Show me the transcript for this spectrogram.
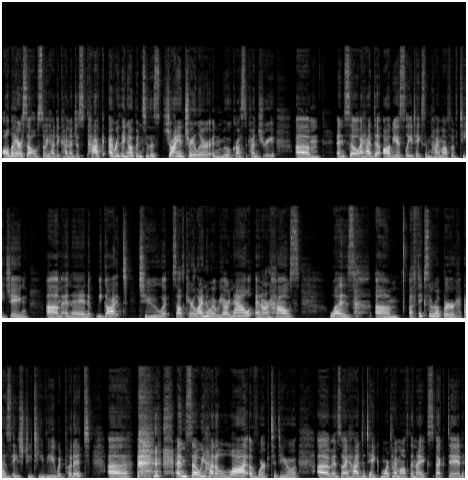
all by ourselves. So we had to kind of just pack everything up into this giant trailer and move across the country. Um, and so I had to obviously take some time off of teaching. Um, and then we got to South Carolina, where we are now, and our house was um, a fixer upper, as HGTV would put it. Uh, and so we had a lot of work to do. Um, and so I had to take more time off than I expected.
